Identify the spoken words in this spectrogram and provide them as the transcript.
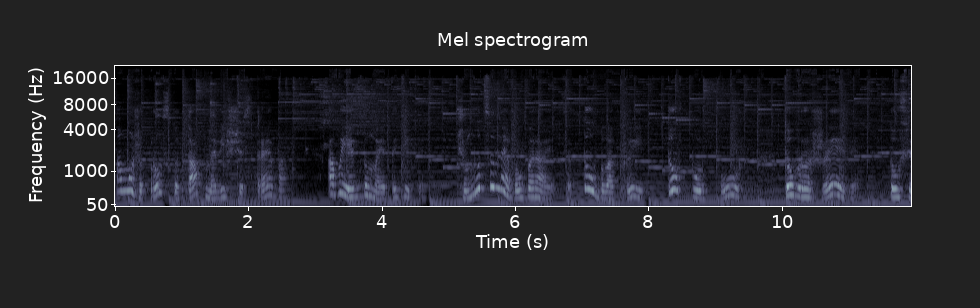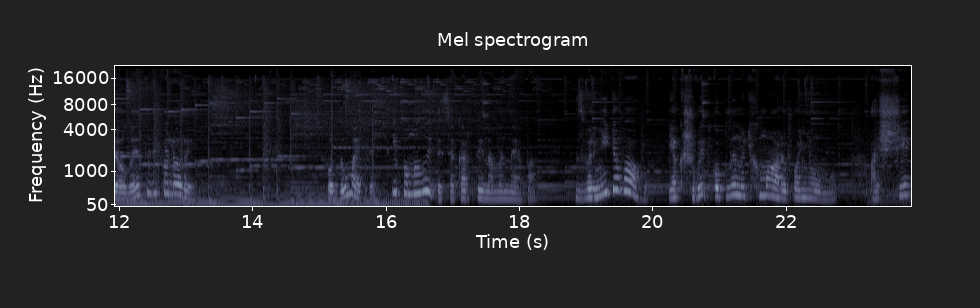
А може, просто так навіщось треба. А ви як думаєте, діти, чому це небо вбирається то в блакить, то в пурпур, то в рожеві, то в фіолетові кольори? Подумайте і помилуйтеся картинами неба. Зверніть увагу, як швидко плинуть хмари по ньому, а ще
